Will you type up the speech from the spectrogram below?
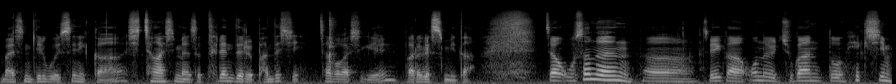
말씀드리고 있으니까 시청하시면서 트렌드를 반드시 잡아가시길 바라겠습니다 자 우선은 어, 저희가 오늘 주간 또 핵심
